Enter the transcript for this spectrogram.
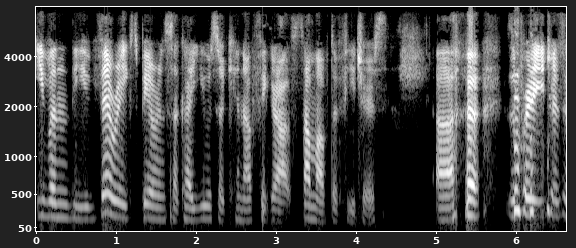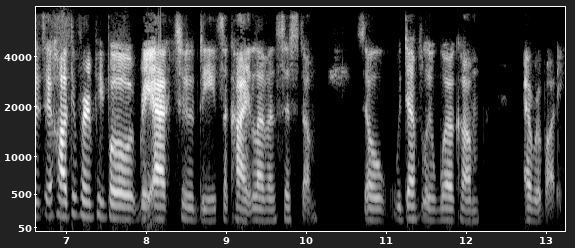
even the very experienced Sakai user cannot figure out some of the features. Uh, it's pretty interesting to see how different people react to the Sakai 11 system. So we definitely welcome everybody.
